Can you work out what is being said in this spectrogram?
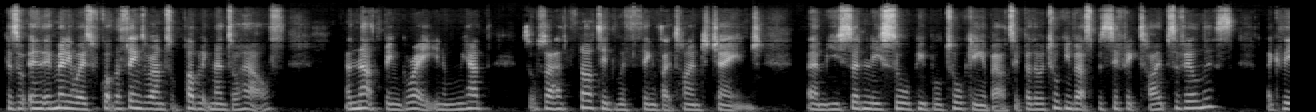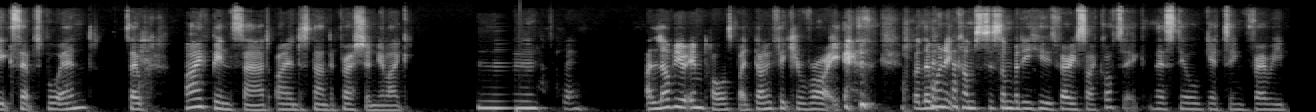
Because in, in many ways we've got the things around sort of public mental health, and that's been great. You know, we had so, so I had started with things like time to change. Um, you suddenly saw people talking about it, but they were talking about specific types of illness, like the acceptable end. So I've been sad. I understand depression. You're like, mm, I love your impulse, but I don't think you're right. but then when it comes to somebody who's very psychotic, they're still getting very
